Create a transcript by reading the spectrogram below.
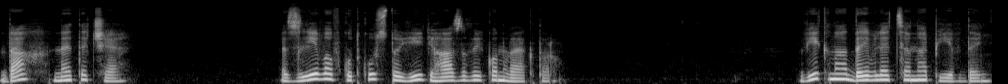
дах не тече. Зліва в кутку стоїть газовий конвектор. Вікна дивляться на південь.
